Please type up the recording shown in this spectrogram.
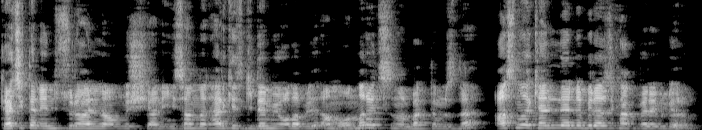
gerçekten endüstri halini almış. Yani insanlar herkes gidemiyor olabilir ama onlar açısından baktığımızda aslında kendilerine birazcık hak verebiliyorum.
